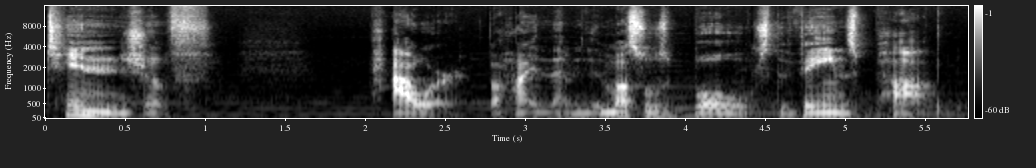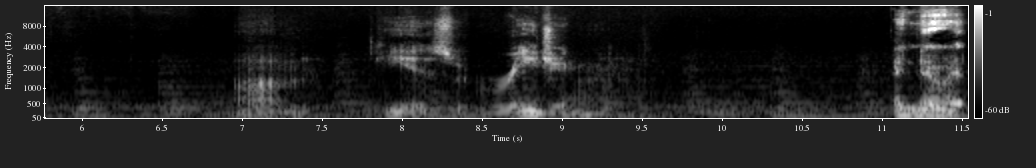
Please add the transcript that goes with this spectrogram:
tinge of power behind them. The muscles bulge, the veins pop. Um, he is raging. I knew it.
